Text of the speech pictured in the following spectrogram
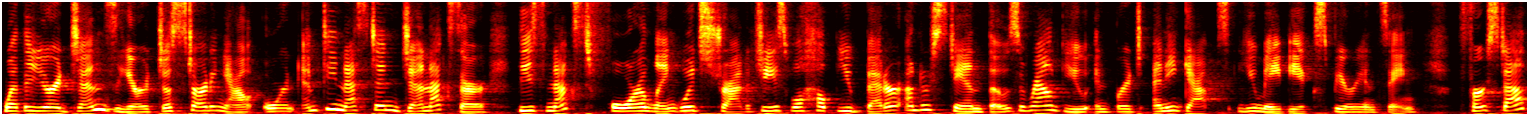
Whether you're a Gen Zer just starting out or an empty nesting Gen Xer, these next four language strategies will help you better understand those around you and bridge any gaps you may be experiencing. First up,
